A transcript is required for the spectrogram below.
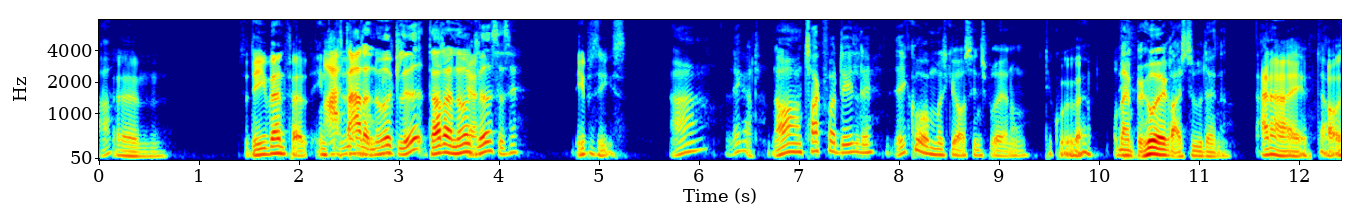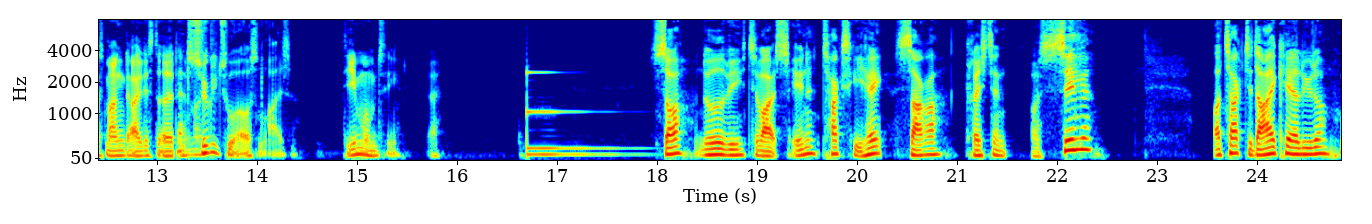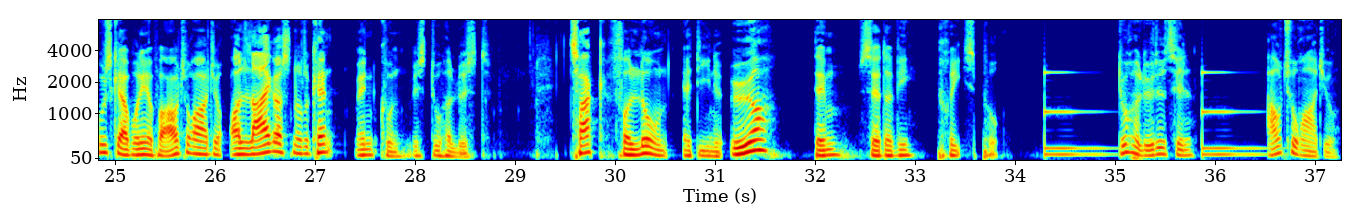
Ah. Øhm, så det er i hvert fald... indtil Ah, der er der noget at glæde, der er der noget ja. at Ja. glæde sig til. Lige præcis. Ah, lækkert. Nå, tak for at dele det. Det kunne måske også inspirere nogen. Det kunne jo være. Og man behøver ikke rejse til udlandet. Nej, nej, der er også mange dejlige steder i En Danmark. cykeltur er også en rejse. Det må man sige. Så nåede vi til vejs ende. Tak skal I have, Sara, Christian og Silke. Og tak til dig, kære lytter. Husk at abonnere på Autoradio og like os, når du kan, men kun hvis du har lyst. Tak for lån af dine ører. Dem sætter vi pris på. Du har lyttet til Autoradio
